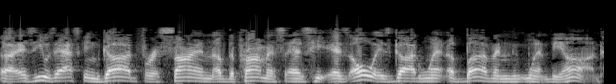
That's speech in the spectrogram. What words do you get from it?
uh, as he was asking God for a sign of the promise, as he, as always, God went above and went beyond.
